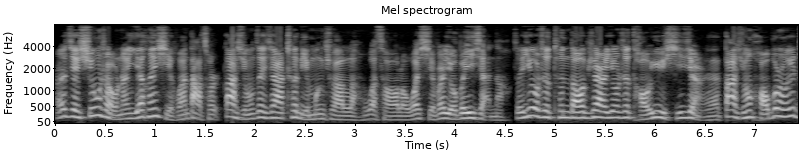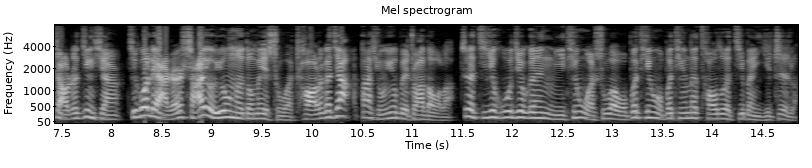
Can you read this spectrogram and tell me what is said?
而且凶手呢也很喜欢大翠。大雄这下彻底蒙圈了，我操了，我媳妇有危险呐！这又是吞刀片，又是逃狱袭警的。大雄好不容易找着静香，结果俩人啥有有用的都没说，吵了个架，大雄。又被抓走了，这几乎就跟你听我说，我不听，我不听的操作基本一致了。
